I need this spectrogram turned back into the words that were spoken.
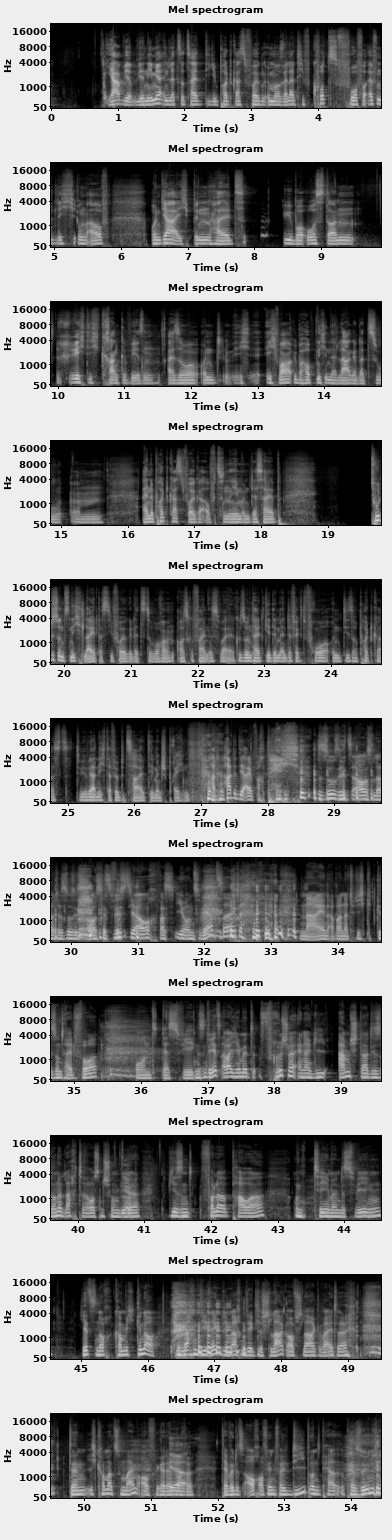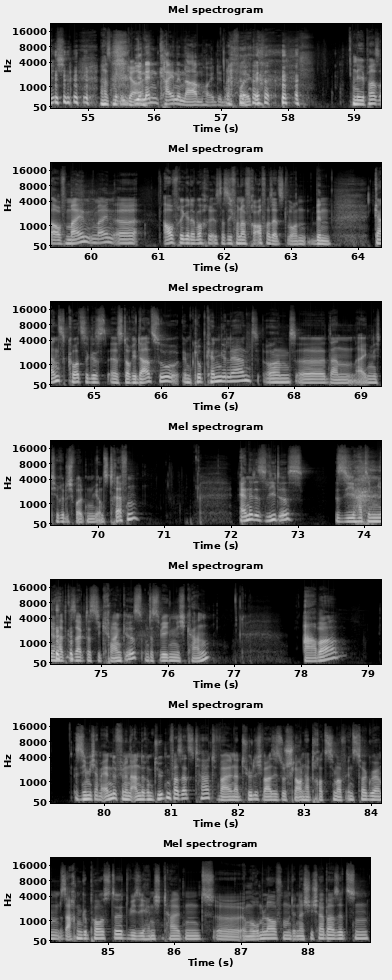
ja, wir, wir nehmen ja in letzter Zeit die Podcast-Folgen immer relativ kurz vor Veröffentlichung auf. Und ja, ich bin halt über Ostern richtig krank gewesen. Also, und ich, ich war überhaupt nicht in der Lage dazu, ähm, eine Podcast-Folge aufzunehmen. Und deshalb tut es uns nicht leid, dass die Folge letzte Woche ausgefallen ist, weil Gesundheit geht im Endeffekt vor und dieser Podcast, wir werden nicht dafür bezahlt, dementsprechend. Hat, hattet ihr einfach Pech. So sieht's aus, Leute, so sieht's aus. Jetzt wisst ihr auch, was ihr uns wert seid. Nein, aber natürlich geht Gesundheit vor. Und deswegen sind wir jetzt aber hier mit frischer Energie am Start. Die Sonne lacht draußen schon wieder. Ja. Wir sind voller Power und Themen. Deswegen, jetzt noch komme ich, genau, wir machen direkt, wir machen direkt hier Schlag auf Schlag weiter. Denn ich komme mal zu meinem Aufreger der Ja. Woche. Der wird jetzt auch auf jeden Fall deep und per persönlich. Das ist mir egal. Wir nennen keine Namen heute in der Folge. Nee, pass auf. Mein, mein äh, Aufreger der Woche ist, dass ich von einer Frau versetzt worden bin. Ganz kurze äh, Story dazu. Im Club kennengelernt und äh, dann eigentlich theoretisch wollten wir uns treffen. Ende des Liedes, sie hatte mir halt gesagt, dass sie krank ist und deswegen nicht kann. Aber sie mich am Ende für einen anderen Typen versetzt hat, weil natürlich war sie so schlau und hat trotzdem auf Instagram Sachen gepostet, wie sie händchenhaltend äh, irgendwo rumlaufen und in der Shisha-Bar sitzen.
